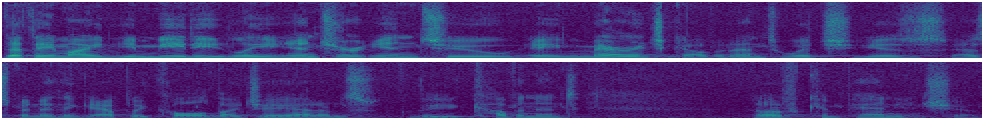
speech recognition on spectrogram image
that they might immediately enter into a marriage covenant, which is, has been, I think, aptly called by Jay Adams, the covenant of companionship.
